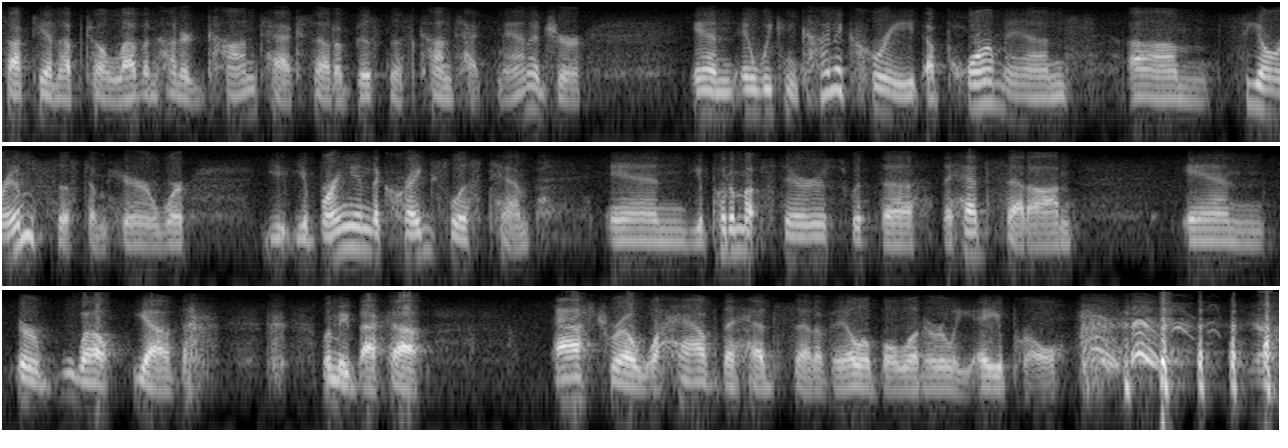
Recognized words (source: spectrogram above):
suck in up to 1,100 contacts out of Business Contact Manager, and, and we can kind of create a poor man's um, CRM system here where you, you bring in the Craigslist temp and you put them upstairs with the, the headset on, and, or, well, yeah, let me back up. Aastra will have the headset available in early April. yeah.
